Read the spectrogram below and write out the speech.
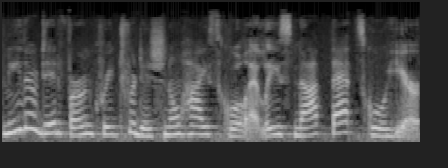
Neither did Fern Creek Traditional High School, at least not that school year.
